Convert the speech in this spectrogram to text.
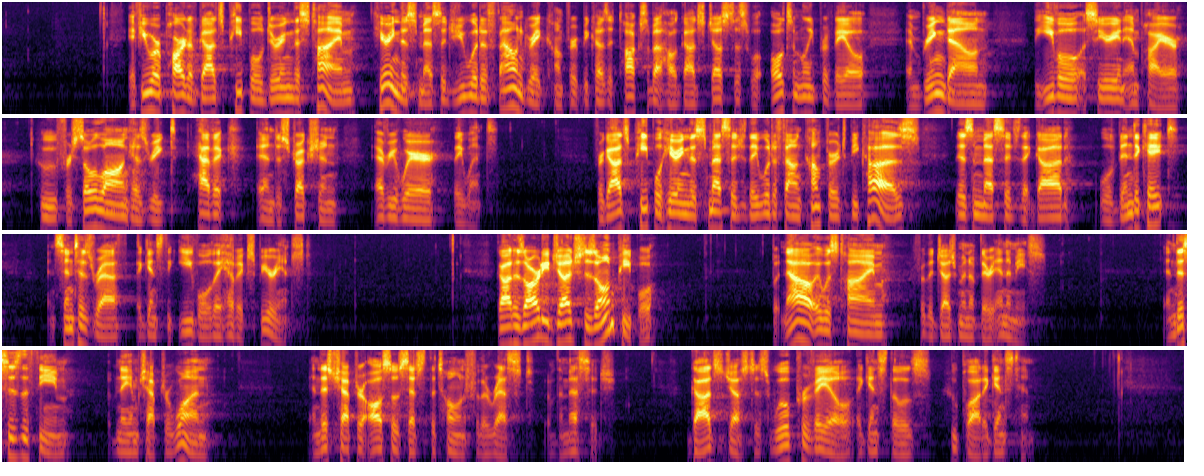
If you were part of God's people during this time, hearing this message, you would have found great comfort because it talks about how God's justice will ultimately prevail and bring down the evil Assyrian Empire, who for so long has wreaked havoc and destruction everywhere they went. For God's people hearing this message, they would have found comfort because it is a message that God will vindicate and send his wrath against the evil they have experienced. God has already judged his own people but now it was time for the judgment of their enemies. And this is the theme of Nahum chapter 1. And this chapter also sets the tone for the rest of the message. God's justice will prevail against those who plot against him.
